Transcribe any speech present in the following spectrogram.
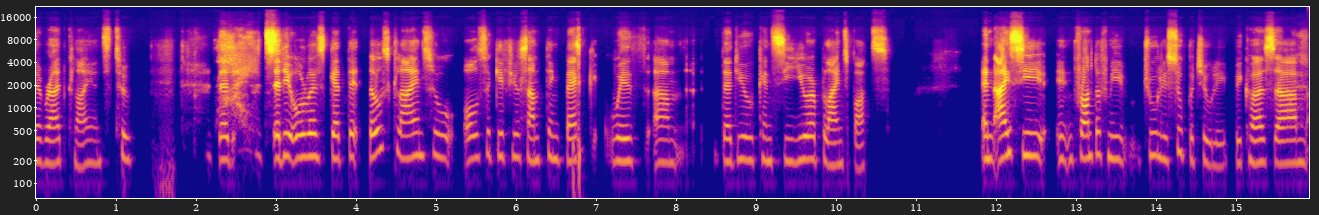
the right clients too. that Right. that you always get the, those clients who also give you something back with um, that you can see your blind spots. And I see in front of me truly super Julie, because um,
